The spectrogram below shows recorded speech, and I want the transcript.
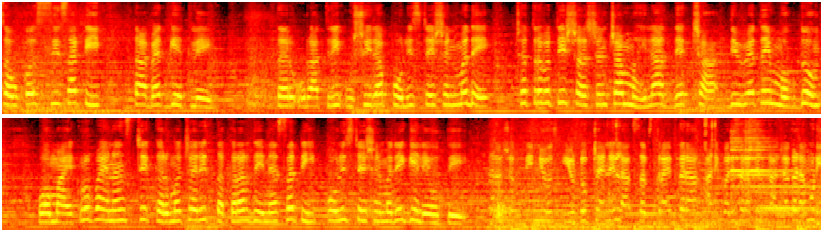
चौकशीसाठी ताब्यात घेतले. तर रात्री उशिरा पोलीस स्टेशनमध्ये छत्रपती शासनच्या महिला अध्यक्षा दिव्याताई मगदुम व मायक्रो फायनान्सचे कर्मचारी तक्रार देण्यासाठी पोलीस स्टेशनमध्ये गेले होते. शक्ती न्यूज युट्यूब चॅनेलला सबस्क्राईब करा आणि परिसरातील ताज्या घडामोडी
